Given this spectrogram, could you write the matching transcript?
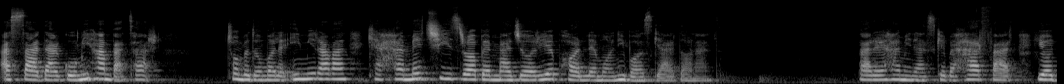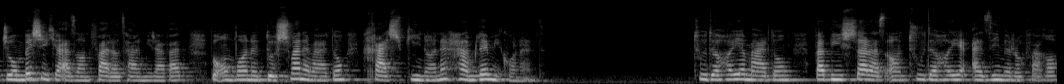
از سردرگمی هم بدتر چون به دنبال این می روند که همه چیز را به مجاری پارلمانی بازگردانند. برای همین است که به هر فرد یا جنبشی که از آن فراتر می رود به عنوان دشمن مردم خشمگینانه حمله می کنند. توده های مردم و بیشتر از آن توده های عظیم رفقا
